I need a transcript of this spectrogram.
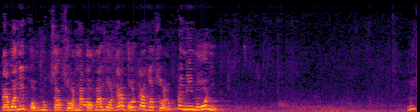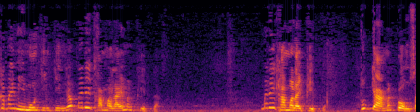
แต่วันนี้ผมถูกสอบสวนมาออกมาหมดแล้วผลการสอบสวนก็ไม่มีมูลมันก็ไม่มีมูลจริงๆแล้วไม่ได้ทำอะไรมันผิดอะ ไม่ได้ทำอะไรผิดอะ ทุกอย่างมันโปร่งใส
